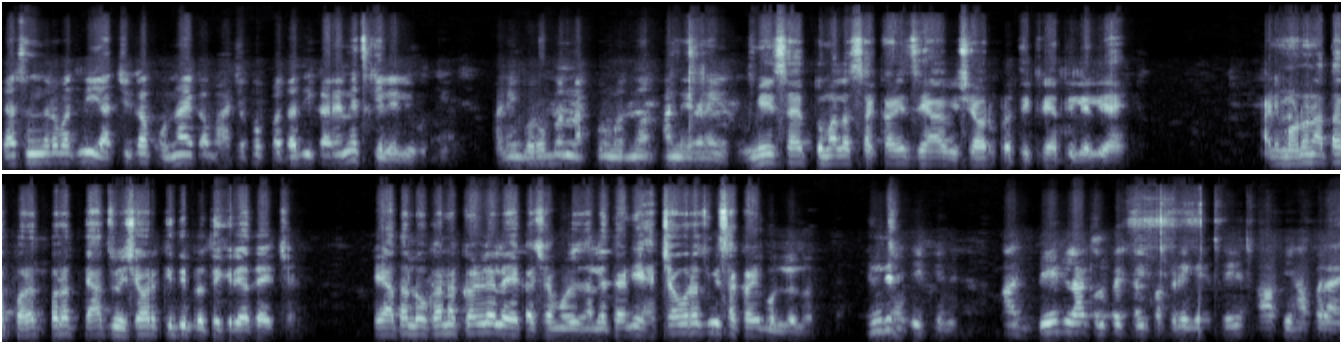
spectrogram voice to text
या संदर्भातली याचिका पुन्हा एका भाजप पदाधिकाऱ्यानेच केलेली होती. आणि बरोबर नागपूरमधनं हा निर्णय येतो. मी साहेब तुम्हाला सकाळीच ह्या विषयावर प्रतिक्रिया दिलेली आहे. आणि म्हणून आता परत परत त्याच विषयावर किती प्रतिक्रिया द्यायच्या? हे आता लोकांना कळलेलं आहे कशामुळे झालं ते. आणि ह्याच्यावरच मी सकाळी बोललेलो हिंदी स्पीकिंग आज डेढ़ लाख रुपए कल पकड़े गए थे आप यहाँ पर आए.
